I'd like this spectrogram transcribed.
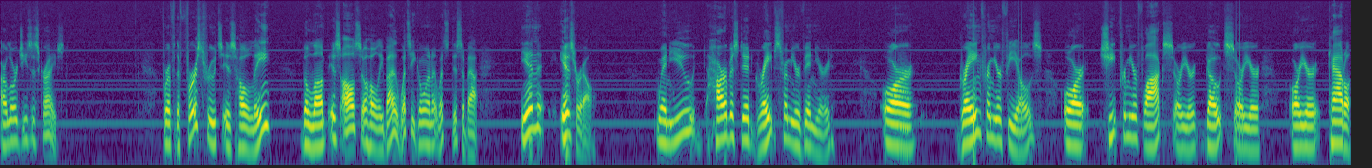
our Lord Jesus Christ. For if the first fruits is holy, the lump is also holy. By the what's he going on? What's this about? In Israel, when you harvested grapes from your vineyard, or grain from your fields, or sheep from your flocks, or your goats, or your or your cattle,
